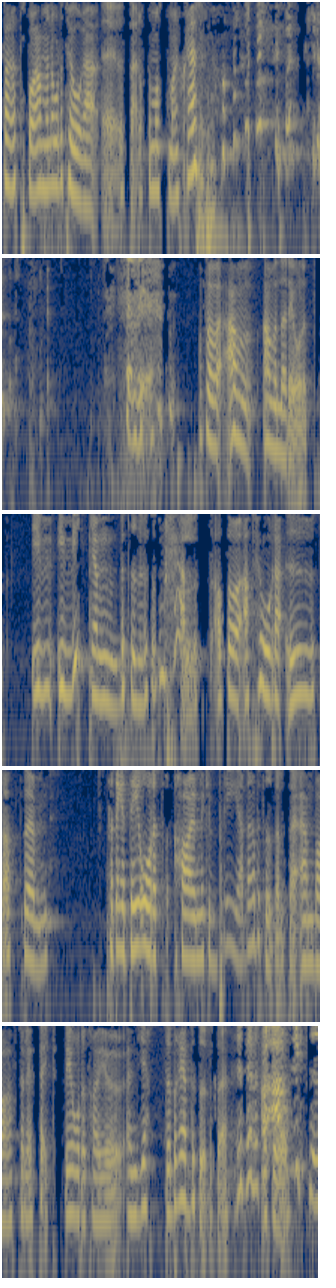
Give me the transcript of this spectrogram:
för att få använda ordet hora eh, så, här, så måste man själv Jag vet. för att an- använda det ordet i, i vilken betydelse som helst. Alltså att hora ut, att... Um, för jag tänker att det ordet har en mycket bredare betydelse än bara att sälja sex. Det ordet har ju en jättebred betydelse. Det är istället för Alltså- adjektiv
